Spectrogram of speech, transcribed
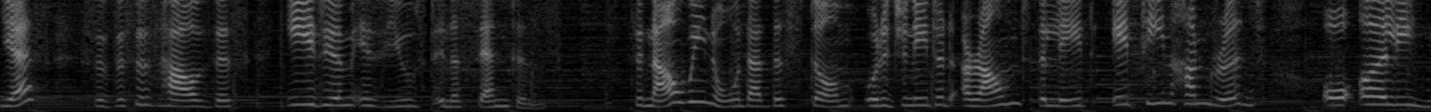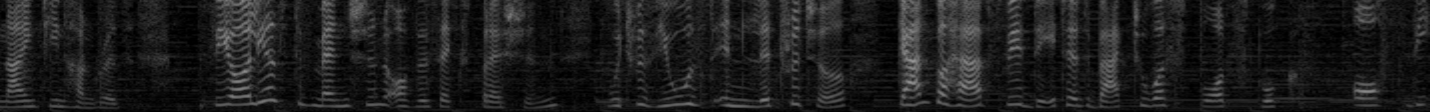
Yes, so this is how this idiom is used in a sentence. So now we know that this term originated around the late 1800s or early 1900s. The earliest mention of this expression, which was used in literature, can perhaps be dated back to a sports book of the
